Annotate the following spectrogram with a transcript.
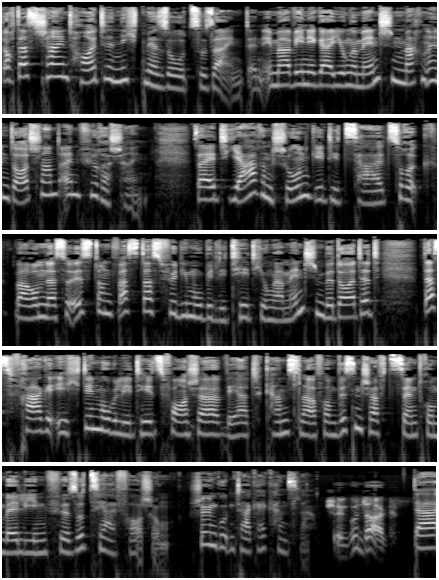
Doch das scheint heute nicht mehr so zu sein, denn immer weniger junge Menschen machen in Deutschland einen Führerschein. Seit Jahren schon geht die Zahl zurück. Warum das so ist und was das für die Mobilität junger Menschen bedeutet, das frage ich den Mobilitätsforscher Wert Kanzler vom Wissenschaftszentrum Berlin für Sozial Sozialforschung. Schönen guten Tag, Herr Kanzler. Schönen guten Tag. Da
